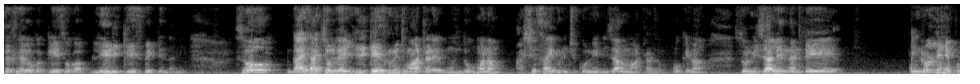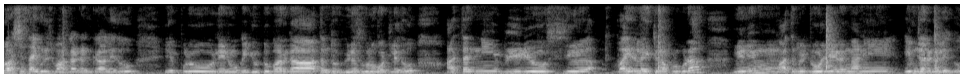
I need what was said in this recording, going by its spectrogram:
తెలుసు కదా ఒక కేసు ఒక లేడీ కేసు పెట్టిందని. సో గాయస్ యాక్చువల్గా ఈ కేసు గురించి మాట్లాడే ముందు మనం అర్షద్ సాయి గురించి కొన్ని నిజాలు మాట్లాడదాం ఓకేనా? సో నిజాలు ఏంటంటే ఇన్ని రోజులు నేను ఎప్పుడు హర్ష సాయి గురించి మాట్లాడడానికి రాలేదు. ఎప్పుడు నేను ఒక యూట్యూబర్గా అతనితో వీడియోస్ కూడా కొట్టలేదు. అతన్ని వీడియోస్ వైరల్ అవుతున్నప్పుడు కూడా నేనేం అతన్ని ట్రోల్ చేయడం కానీ ఏం జరగలేదు.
